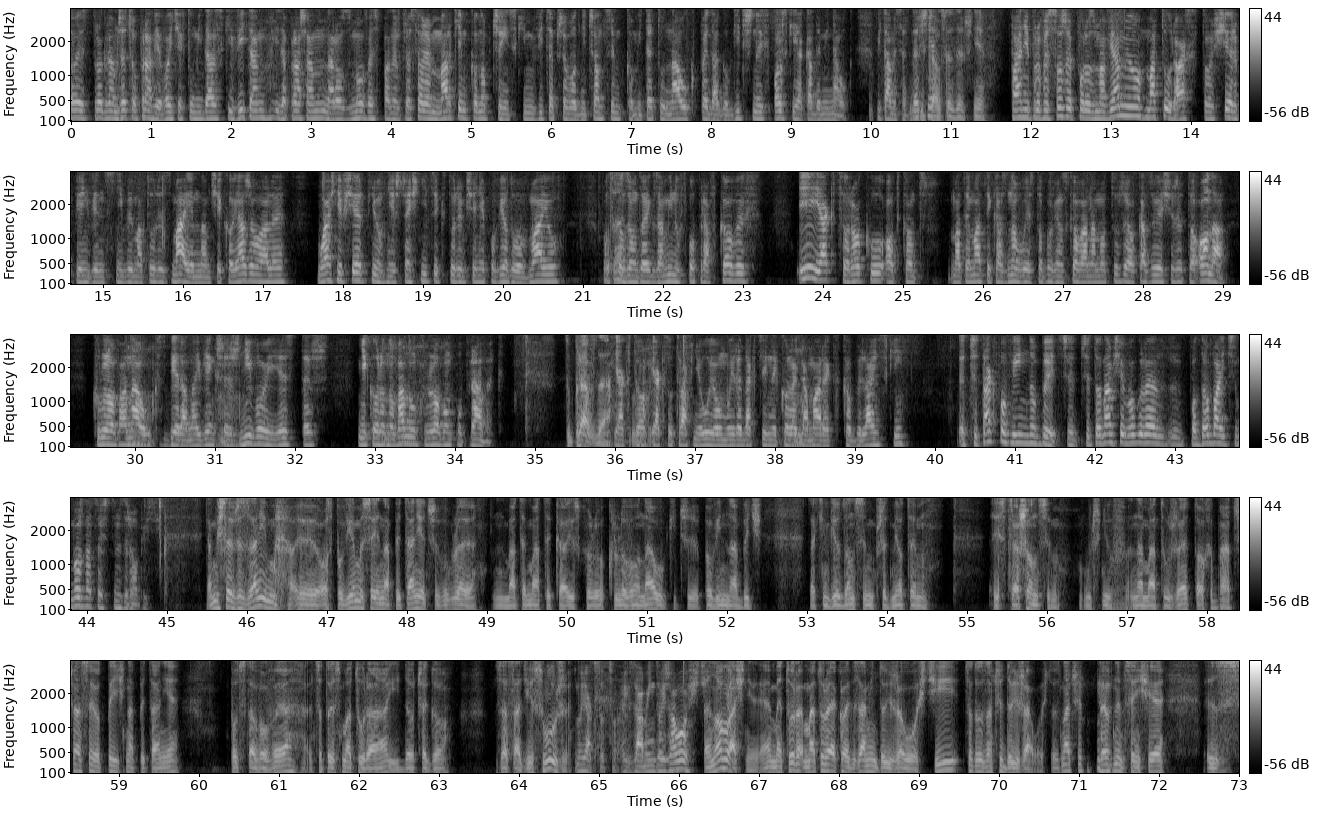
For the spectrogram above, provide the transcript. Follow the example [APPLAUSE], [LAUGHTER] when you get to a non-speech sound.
To jest program Rzecz o Prawie. Wojciech Tumidalski, witam i zapraszam na rozmowę z panem profesorem Markiem Konopczyńskim, wiceprzewodniczącym Komitetu Nauk Pedagogicznych Polskiej Akademii Nauk. Witamy serdecznie. Witam serdecznie. Panie profesorze, porozmawiamy o maturach. To sierpień, więc niby matury z majem nam się kojarzą, ale właśnie w sierpniu nieszczęśnicy, którym się nie powiodło w maju, podchodzą Tak. do egzaminów poprawkowych i jak co roku, odkąd matematyka znowu jest obowiązkowa na maturze, okazuje się, że to ona, królowa nauk, zbiera największe żniwo i jest też niekoronowaną królową poprawek. To prawda. Jak to, jak to trafnie ujął mój redakcyjny kolega Marek Kobylański. Czy tak powinno być? Czy, czy to nam się w ogóle podoba i czy można coś z tym zrobić? Ja myślę, że zanim y, odpowiemy sobie na pytanie, czy w ogóle matematyka jest król- królową nauki, czy powinna być takim wiodącym przedmiotem straszącym uczniów na maturze, to chyba trzeba sobie odpowiedzieć na pytanie podstawowe, co to jest matura i do czego w zasadzie służy. No jak to co? Egzamin dojrzałości. No właśnie, e, matura, matura jako egzamin dojrzałości. Co to znaczy dojrzałość? To znaczy w pewnym [LAUGHS] sensie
